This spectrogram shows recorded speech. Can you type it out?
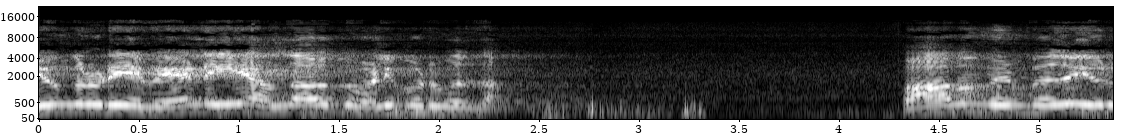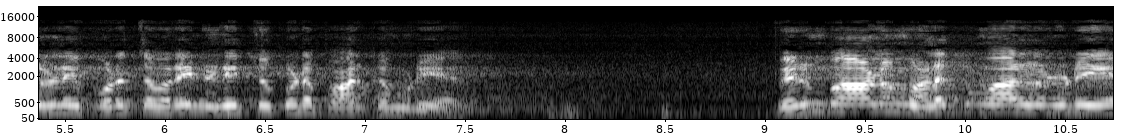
இவங்களுடைய வேலையே அல்லாவுக்கு வழிபடுவது தான் பாவம் என்பது இவர்களை பொறுத்தவரை நினைத்து கூட பார்க்க முடியாது. பெரும்பாலும் வழக்குமார்களுடைய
